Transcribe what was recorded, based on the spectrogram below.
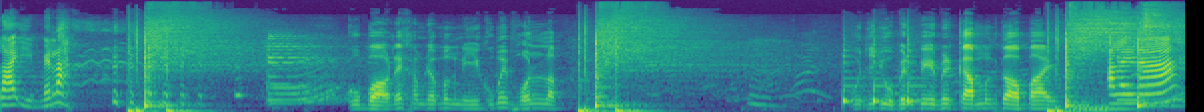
ลาอีกไหมล่ะ กูบอกได้คำเดียวมึงหนีกูไม่พ้นหรอก กูจะอยู่เป็นเวรเป็นกรรมมึงต่อไป อะไรนะต้อง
